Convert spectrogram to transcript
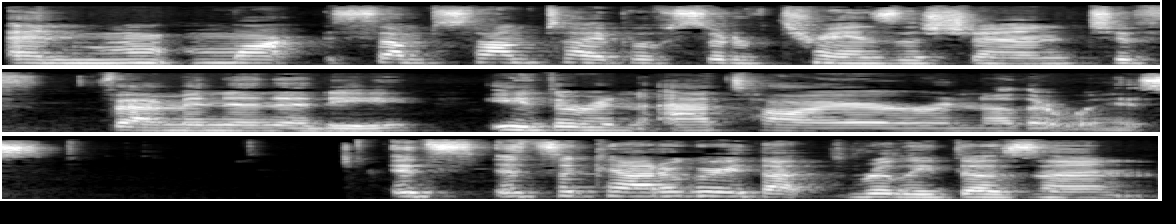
and mar- some some type of sort of transition to femininity, either in attire or in other ways. It's it's a category that really doesn't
